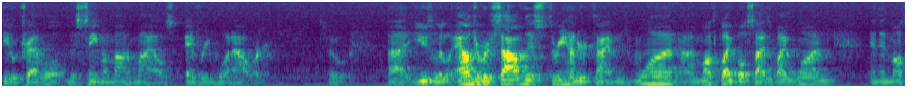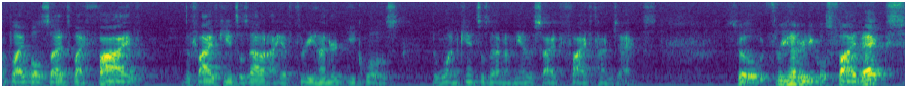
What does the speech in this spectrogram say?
it'll travel the same amount of miles every one hour. So uh, use a little algebra to solve this. 300 times 1, uh, multiply both sides by 1, and then multiply both sides by 5. The 5 cancels out. I have 300 equals, the 1 cancels out on the other side, 5 times x. So 300 equals 5x.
